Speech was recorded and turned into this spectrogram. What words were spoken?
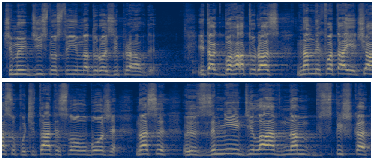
чи ми дійсно стоїмо на дорозі правди. І так багато раз нам не вистачає часу почитати Слово Боже. У нас е, земні діла, нам спішка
